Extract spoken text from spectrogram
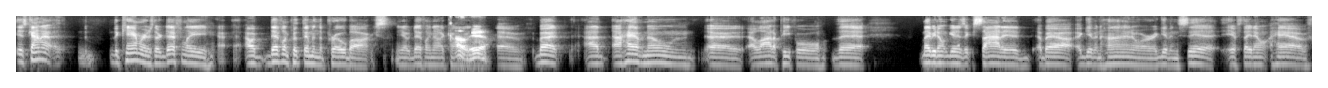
It's kind of the cameras. They're definitely. I- would definitely put them in the pro box. You know, definitely not a Oh yeah, Uh, but I I have known uh, a lot of people that maybe don't get as excited about a given hunt or a given sit if they don't have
